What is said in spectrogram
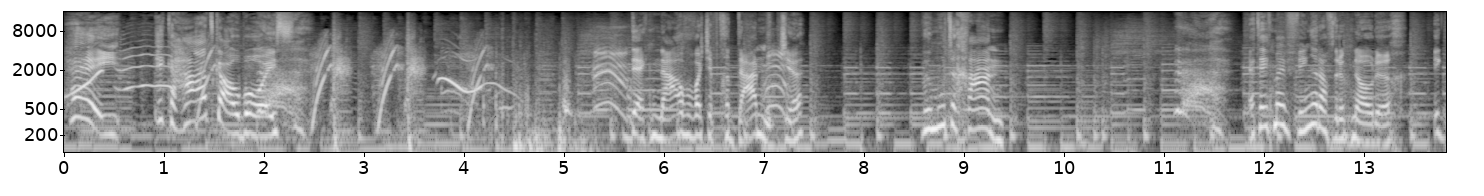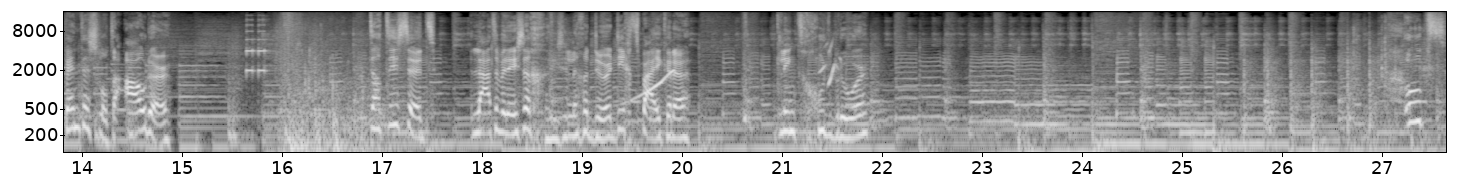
Hey, ik haat cowboys. Denk na over wat je hebt gedaan, Mietje. We moeten gaan. Het heeft mijn vingerafdruk nodig. Ik ben tenslotte ouder. Dat is het. Laten we deze griezelige deur dichtspijkeren. Klinkt goed, broer. Oeps.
